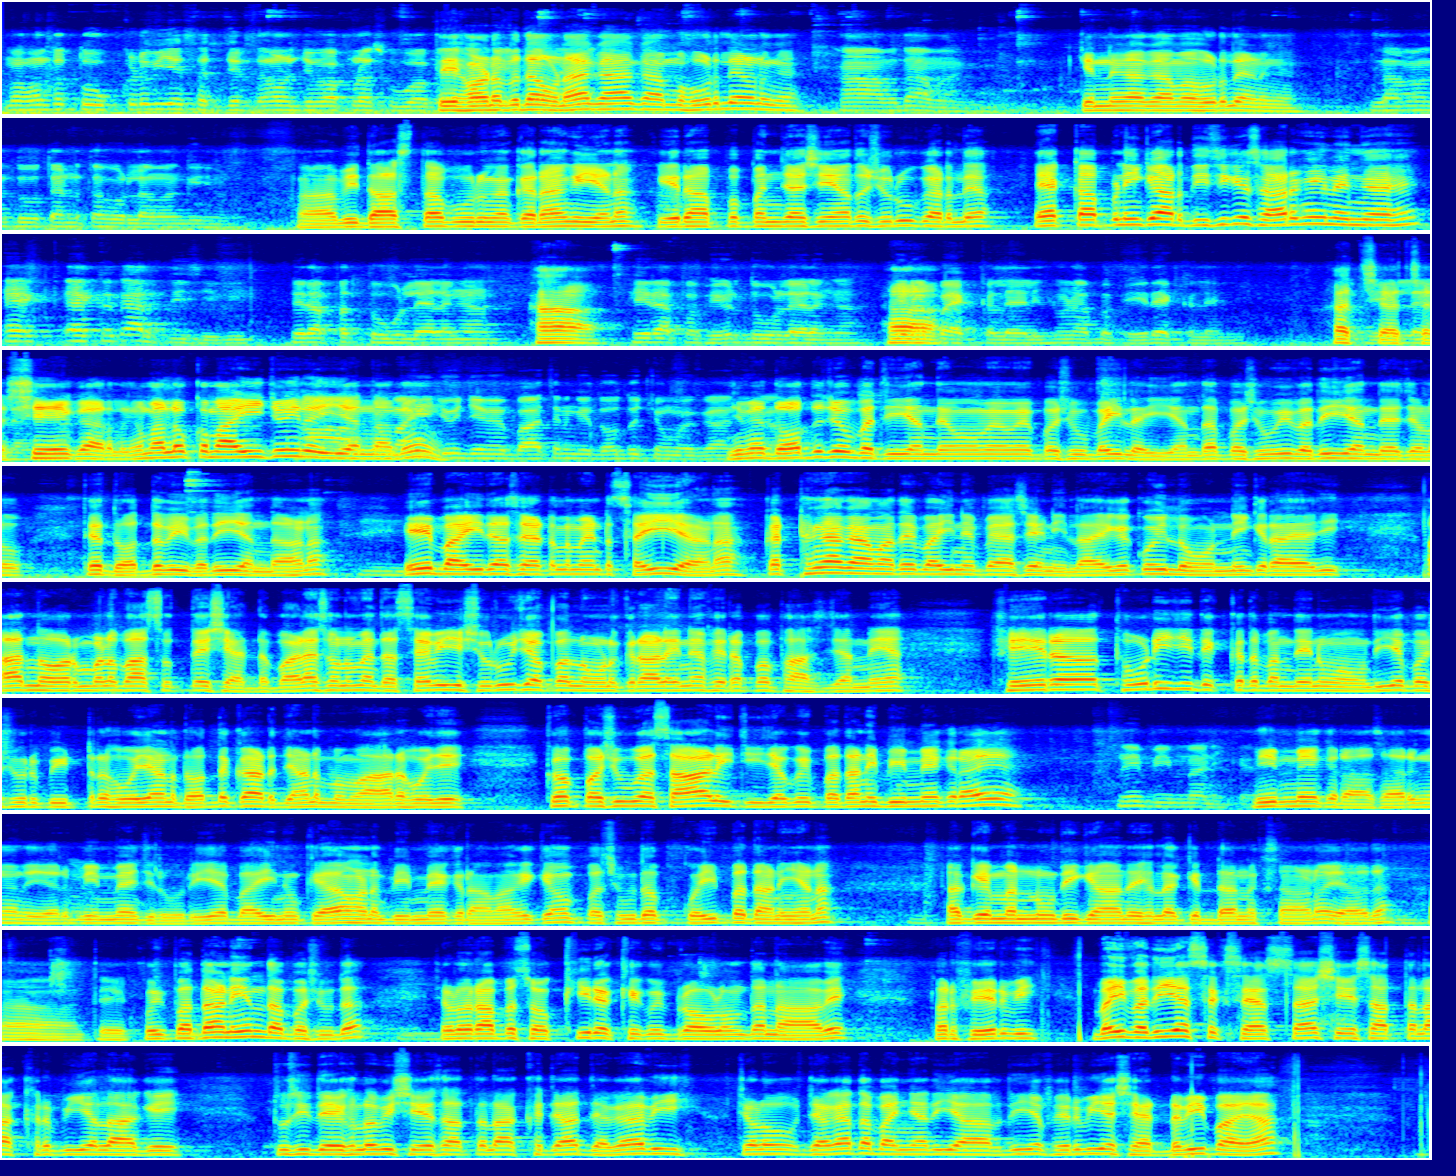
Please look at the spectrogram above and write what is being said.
ਮੈਂ ਹੁਣ ਤਾਂ ਤੋਕੜ ਵੀ ਹੈ ਸੱਜਰ ਦਾ ਹੁਣ ਜਿਵੇਂ ਆਪਣਾ ਸੂਆ ਤੇ ਹੁਣ। ਵਧਾਉਣਾ ਗਾਂ ਕੰਮ ਹੋਰ ਲਿਆਉਣੀਆਂ? ਹਾਂ ਵਧਾਵਾਂਗੇ। ਕਿੰਨੀਆਂ ਗਾਵਾਂ ਹੋਰ ਲੈਣੀਆਂ? ਲਾਵਾਂਗੇ ਦੋ ਤਿੰਨ ਤਾਂ ਹੋਰ ਲਾਵਾਂਗੇ ਹੁਣ। ਹਾਂ ਵੀ 10 ਤਾਂ ਪੂਰੀਆਂ ਕਰਾਂਗੇ ਹਨਾ ਕਿਹੜਾ ਆਪਾਂ ਪੰਜਾਂ ਛੇਆਂ ਤੋਂ ਸ਼ੁਰੂ ਕਰ ਲਿਆ। ਇੱਕ ਆਪਣੀ ਘਰ ਦੀ ਸੀਗੇ ਸਾਰੀਆਂ ਹੀ ਲਈਆਂ ਇਹ? ਇੱਕ ਇੱਕ ਘਰ ਦੀ ਸੀਗੀ। ਫਿਰ ਆਪਾਂ ਦੋ ਲੈ ਲਈਆਂ। ਹਾਂ। ਫਿਰ ਆਪਾਂ ਫਿਰ ਦੋ ਲੈ ਲਈਆਂ। ਫਿਰ ਹਾਂ। ਆਪਾਂ ਇੱਕ ਲੈ ਲਈ ਹੁਣ ਆਪਾਂ ਫਿਰ ਇੱਕ ਲੈ ਲਈ। ਅੱਛਾ ਅੱਛਾ 6 ਕਰ ਲਈਆਂ। ਮੰਨ ਲਓ ਕਮਾਈ ਚੋਂ ਹੀ ਲਈ ਜਾਂਦਾ ਕਮਾਈ ਤੂੰ। ਚੋਂ ਜਿਵੇਂ ਬਾਚਣਗੇ ਦੁੱਧ ਚੋਵੇਗਾ ਜਿਵੇਂ ਦੁੱਧ ਜੋ ਬਚੀ ਜਾਂਦੇ ਉਵੇਂ ਉਵੇਂ ਪਸ਼ੂ ਬਈ ਲਈ ਜਾਂਦਾ। ਪਸ਼ੂ ਵੀ ਵਧੀ ਜਾਂਦੇ ਆ ਚਲੋ। ਤੇ ਦੁੱਧ ਵੀ ਵਧੀ ਜਾਂਦਾ ਹਨਾ? ਇਹ ਬਾਈ ਦਾ ਸੈਟਲਮੈਂਟ ਸਹੀ ਹੈ ਹਨਾ? ਇਕੱਠੀਆਂ ਗਾਵਾਂ ਤੇ ਬਾਈ ਨੇ ਪੈਸੇ ਨਹੀਂ ਲਾਏਗੇ ਕੋਈ ਲੋਨ ਨਹੀਂ ਕਰਾਇਆ ਜੀ। ਆ ਨਾਰਮਲ ਬਸ ਉੱਤੇ ਸ਼ੈੱਡ ਵਾਲਾ। ਤੁਹਾਨੂੰ ਮੈਂ ਦੱਸਿਆ ਵੀ ਜੇ ਸ਼ੁਰੂ 'ਚ ਆਪਾਂ ਲੋਨ ਕਰਾ ਲੈਨੇ ਆ ਫਿਰ ਆਪਾਂ ਫਸ ਜਾਂਦੇ ਆ ਫਿਰ ਥੋੜੀ ਜੀ ਦਿੱਕਤ ਬੰਦੇ ਨੂੰ ਆਉਂਦੀ ਹੈ ਪਸ਼ੂ ਰਿਪੀਟਰ ਹੋ ਜਾਣ ਦੁੱਧ ਘਟ ਜਾਣ ਬਿਮਾਰ ਹੋ ਜੇ। ਕਿਉਂ ਪਸ਼ੂ ਆ ਸਾਹ ਵਾਲੀ ਚੀਜ਼ ਆ ਕੋਈ ਪਤਾ ਨਹੀਂ ਬੀਮੇ ਕਰਾਏ ਆ? ਨਹੀਂ ਬੀਮਾ ਨਹੀਂ ਕਰ ਬੀਮੇ ਕਰਾ ਸਾਰੀਆਂ ਦੇ ਯਾਰ ਬੀਮੇ ਜ਼ਰੂਰੀ ਹੈ ਬਾਈ ਨੂੰ ਕਿਹਾ ਹੁਣ ਬੀਮੇ ਕਰਾਵਾਂਗੇ ਕਿਉਂ ਪਸ਼ੂ ਦਾ ਕੋਈ ਪਤਾ ਨਹੀਂ ਹਨਾ। ਅੱਗੇ ਮੰਨੂ ਦੀ ਗਾਂ ਦੇਖ ਲੈ ਕਿੱਡਾ ਨੁਕਸਾਨ ਹੋਇਆ ਉਹਦਾ। ਹਾਂ ਤੇ ਕੋਈ ਪਤਾ ਨਹੀਂ ਹੁੰਦਾ ਪਸ਼ੂ ਦਾ। ਚਲੋ ਰੱਬ ਸੌਖੀ ਰੱਖੇ ਕੋਈ ਪ੍ਰੋਬਲਮ ਤਾਂ ਨਾ ਆਵੇ ਪਰ ਫਿਰ ਵੀ। ਬਾਈ ਵਧੀਆ ਸਕਸੈਸ ਆ 6-7 ਲੱਖ ਰੁਪਈਆ ਲਾ ਕੇ ਤੁਸੀਂ ਦੇਖ ਲਓ ਵੀ 6-7 ਲੱਖ ਜਾਂ ਜਗ੍ਹਾ ਵੀ, ਚਲੋ ਜਗ੍ਹਾ ਤਾਂ ਬਾਈਆਂ ਦੀ ਆਪਦੀ ਆ, ਫਿਰ ਵੀ ਇਹ ਸ਼ੈੱਡ ਵੀ ਪਾਇਆ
